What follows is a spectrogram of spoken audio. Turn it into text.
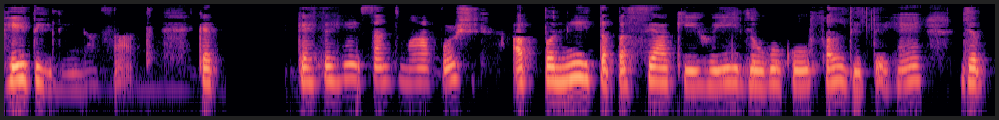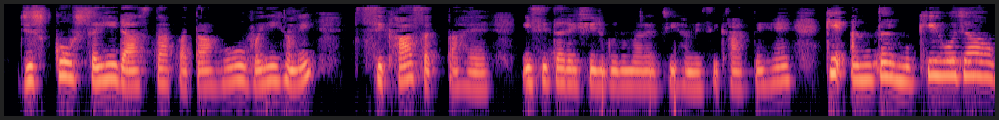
भेदी लीना साथ। कह, कहते हैं संत महापुरुष अपनी तपस्या की हुई लोगों को फल देते हैं। जब जिसको सही रास्ता पता हो वही हमें सिखा सकता है। इसी तरह श्री गुरु महाराज जी हमें सिखाते हैं कि अंतर्मुखी हो जाओ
